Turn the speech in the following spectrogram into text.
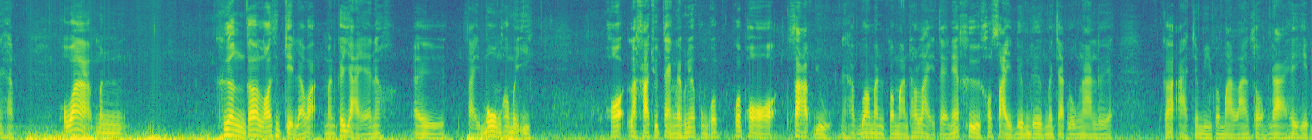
นะครับ เพราะว่ามัน เครื่องก็ 117 แล้วอะมันก็ใหญ่อะเนาะเออใส่โม่งเข้ามาอีก เพราะราคาชุดแต่งอะไรพวกนี้ผมก็ก็พอทราบอยู่นะครับว่ามันประมาณเท่าไหร่ แต่เนี้ยคือเขาใส่เดิมๆมาจากโรงงานเลย ก็อาจจะมีประมาณล้านสองได้ให้เห็น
